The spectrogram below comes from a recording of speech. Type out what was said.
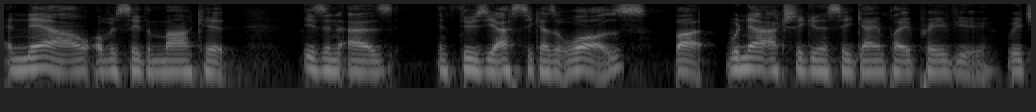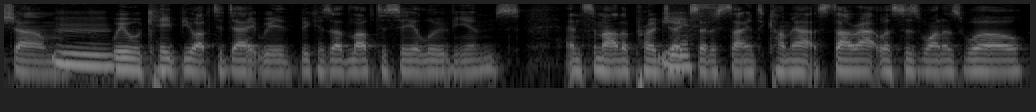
And now, obviously, the market isn't as enthusiastic as it was but we're now actually going to see gameplay preview, which um, mm. we will keep you up to date with because I'd love to see Illuviums and some other projects yes. that are starting to come out. Star Atlas is one as well.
